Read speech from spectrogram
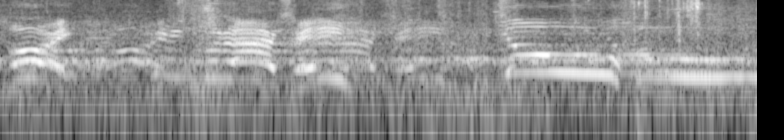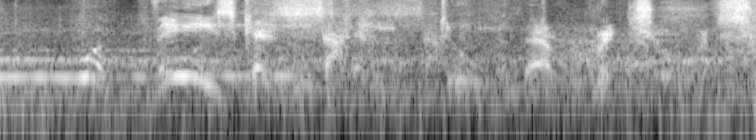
Oi! Ingurati! Yo-ho! These Kazaki do their rituals.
